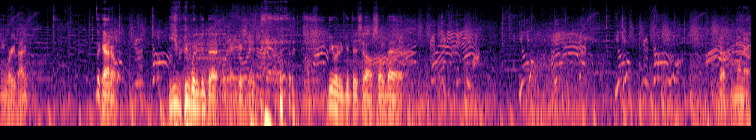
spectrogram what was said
Ain't worried about it. Look at him. He, he would get that. Okay, good shit. he would get this shit off so bad. Yep, I'm on that.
